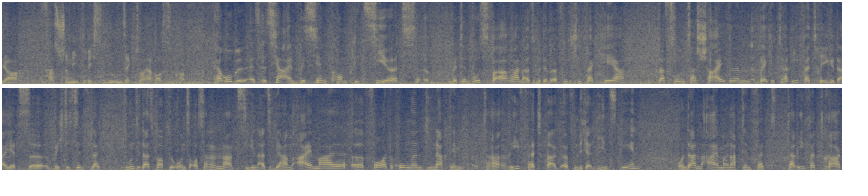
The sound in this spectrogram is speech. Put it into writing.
ja, fast schon niedrigsten Lohnsektor herauszukommen. Herr Robel, es ist ja ein bisschen kompliziert äh, mit den Busfahrern, also mit dem öffentlichen Verkehr, das zu unterscheiden, welche Tarifverträge da jetzt äh, wichtig sind. Vielleicht tun Sie das mal für uns auseinanderziehen. Also wir haben einmal äh, Forderungen, die nach dem Tarifvertrag öffentlicher Dienst gehen und dann einmal nach dem Tarifvertrag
